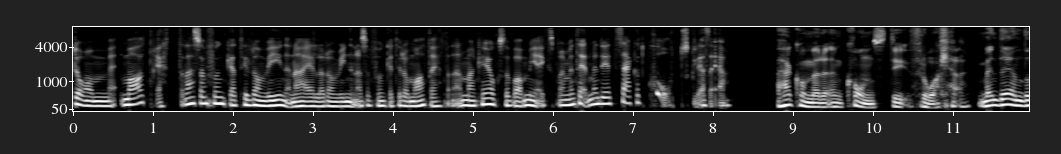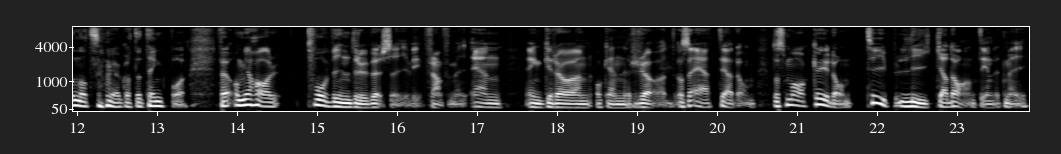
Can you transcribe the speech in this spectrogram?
de maträtterna som funkar till de vinerna eller de vinerna som funkar till de maträtterna. Man kan ju också vara mer experimentell, men det är ett säkert kort skulle jag säga. Här kommer en konstig fråga, men det är ändå något som jag har gått och tänkt på. För om jag har två vindruvor säger vi framför mig, en, en grön och en röd och så äter jag dem. Då smakar ju de typ likadant enligt mig.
